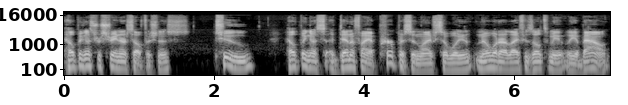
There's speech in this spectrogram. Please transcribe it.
helping us restrain our selfishness. Two, helping us identify a purpose in life so we know what our life is ultimately about.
